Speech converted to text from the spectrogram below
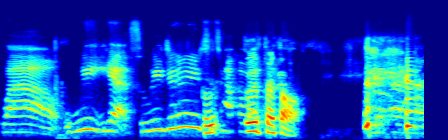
Wow. We yes, we do need to talk food for that. thought. Yeah.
